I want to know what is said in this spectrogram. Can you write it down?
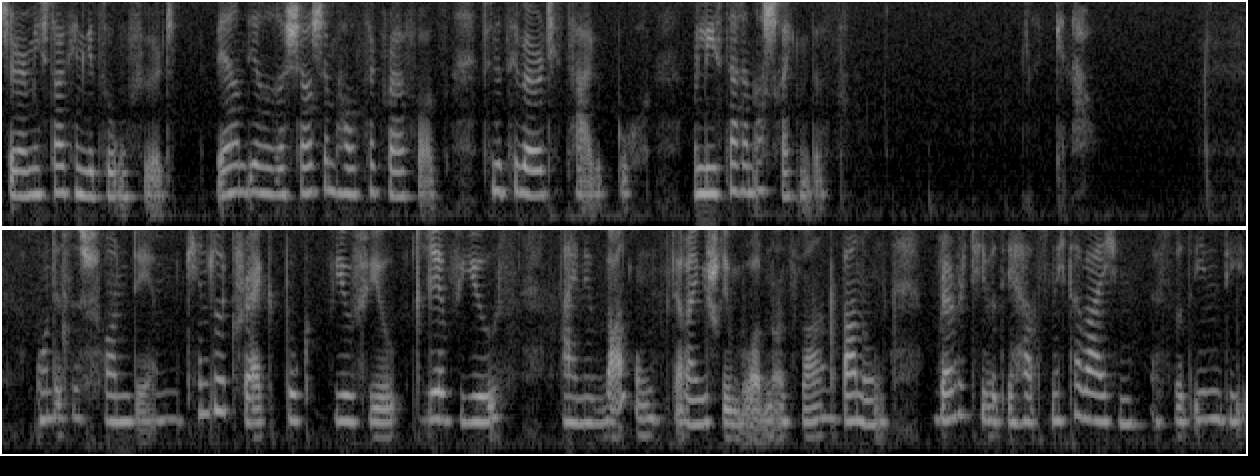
Jeremy stark hingezogen fühlt. Während ihrer Recherche im Haus der Crawfords findet sie Verities Tagebuch und liest darin Erschreckendes. Und es ist von dem Kindle Crack Book Review Reviews eine Warnung da reingeschrieben worden. Und zwar Warnung. Rarity wird ihr Herz nicht erweichen. Es wird ihnen die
